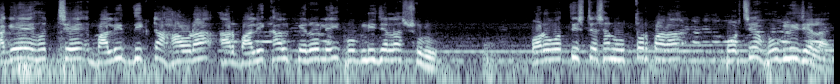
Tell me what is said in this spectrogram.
আগে হচ্ছে বালির দিকটা হাওড়া আর বালিখাল পেরোলেই হুগলি জেলা শুরু। পরবর্তী স্টেশন উত্তরপাড়া, পড়ছে হুগলি জেলায়।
